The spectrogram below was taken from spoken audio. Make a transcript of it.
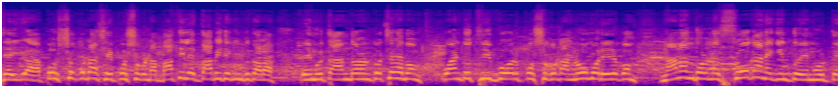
যে পোষ্যকোটা, সেই পোষ্যকোটা বাতিলের দাবিতে কিন্তু তারা এই মুহূর্তে আন্দোলন করছেন এবং ওয়ান টু থ্রি ফোর পোষ্যকোটা নো মোর এরকম নানান ধরনের স্লোগানে কিন্তু এই মুহূর্তে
